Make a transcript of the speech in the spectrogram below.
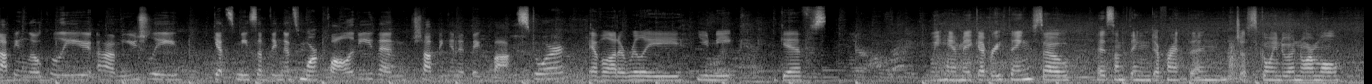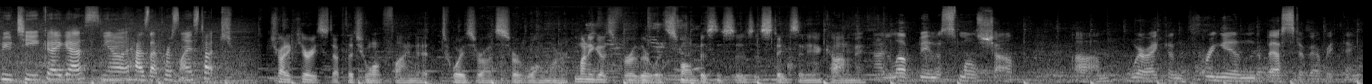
shopping locally um, usually gets me something that's more quality than shopping in a big box store. They have a lot of really unique gifts. We hand make everything, so it's something different than just going to a normal boutique, I guess. You know, it has that personalized touch. Try to carry stuff that you won't find at Toys R Us or Walmart. Money goes further with small businesses, it stays in the economy. I love being a small shop um, where I can bring in the best of everything.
